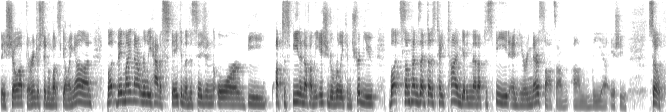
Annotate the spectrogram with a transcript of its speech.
they show up, they're interested in what's going on, but they might not really have a stake in the decision or be up to speed enough on the issue to really contribute. But sometimes that does take time getting that up to speed and hearing their thoughts on, on the uh, issue. So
